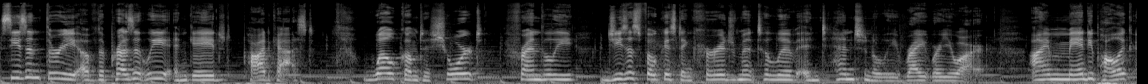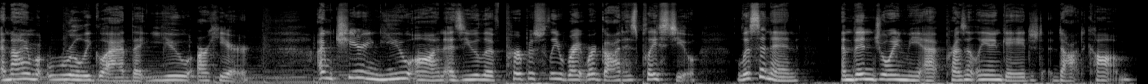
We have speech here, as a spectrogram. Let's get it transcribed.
season three of the Presently Engaged podcast. Welcome to short, friendly, Jesus focused encouragement to live intentionally right where you are. I'm Mandy Pallock, and I'm really glad that you are here. I'm cheering you on as you live purposefully right where God has placed you. Listen in, and then join me at presentlyengaged.com.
